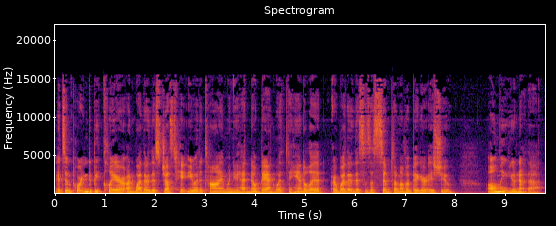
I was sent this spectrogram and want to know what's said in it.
It's important to be clear on whether this just hit you at a time when you had no bandwidth to handle it or whether this is a symptom of a bigger issue. Only you know that.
